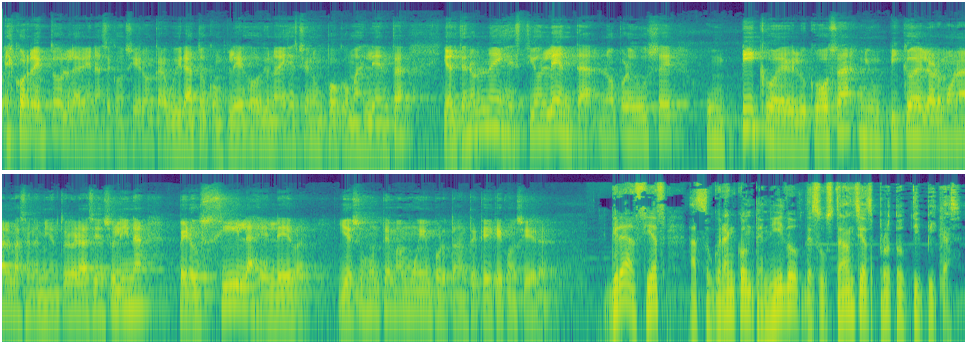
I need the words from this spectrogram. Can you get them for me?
Es correcto, la avena se considera un carbohidrato complejo de una digestión un poco más lenta y al tener una digestión lenta no produce un pico de glucosa ni un pico de la hormona de almacenamiento de grasa e insulina, pero sí las eleva y eso es un tema muy importante que hay que considerar. Gracias a su gran contenido de sustancias prototípicas.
